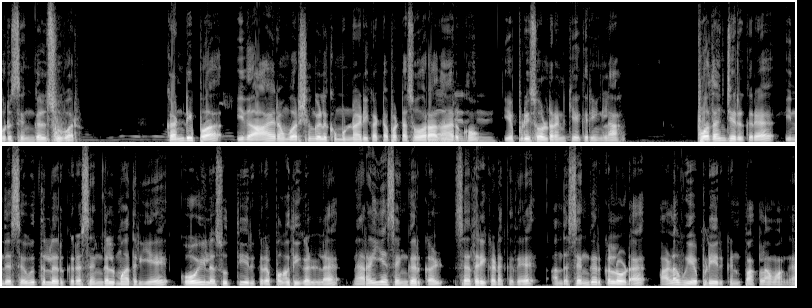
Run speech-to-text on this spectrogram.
ஒரு செங்கல் சுவர். கண்டிப்பாக இது ஆயிரம் வருஷங்களுக்கு முன்னாடி கட்டப்பட்ட சுவராக தான் இருக்கும். எப்படி சொல்கிறேன்னு கேட்குறீங்களா புதஞ்சிருக்கிற இந்த செவுத்துல இருக்கிற செங்கல் மாதிரியே கோயிலை சுற்றி இருக்கிற பகுதிகளில் நிறைய செங்கற்கள் சிதறி கிடக்குது. அந்த செங்கற்களோட அளவு எப்படி இருக்குன்னு பார்க்கலாம் வாங்க.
